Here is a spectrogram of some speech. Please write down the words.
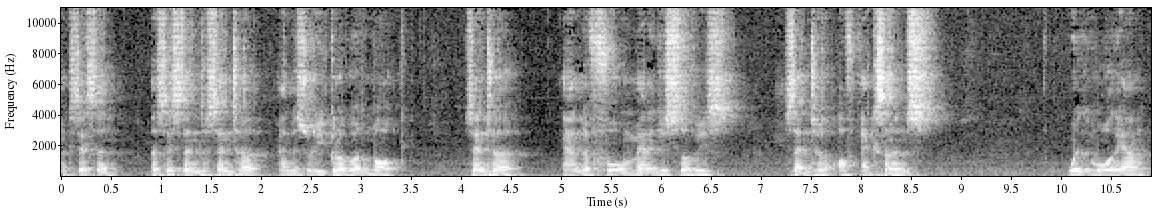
assistant, assistant center and three global NOC center and four managed service center of excellence with more than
